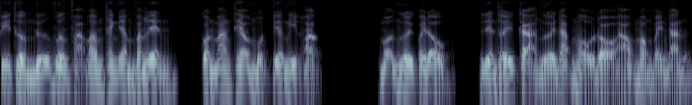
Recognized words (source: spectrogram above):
phi thường nữ vương phạm âm thanh âm vang lên, còn mang theo một tia nghi hoặc. Mọi người quay đầu, liền thấy cả người đáp màu đỏ áo mỏng váy ngắn,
